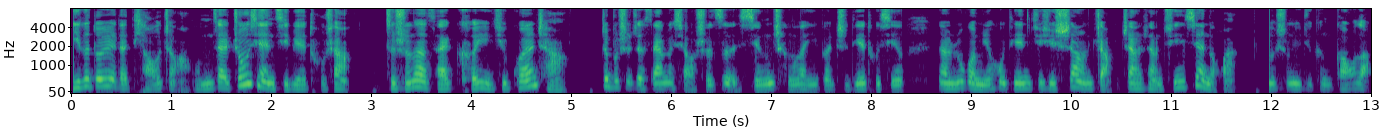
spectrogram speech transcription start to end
一个多月的调整啊。我们在周线级别图上，此时呢才可以去观察。是不是这三个小十字形成了一个止跌图形？那如果明后天继续上涨，站上均线的话，胜率就更高了。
